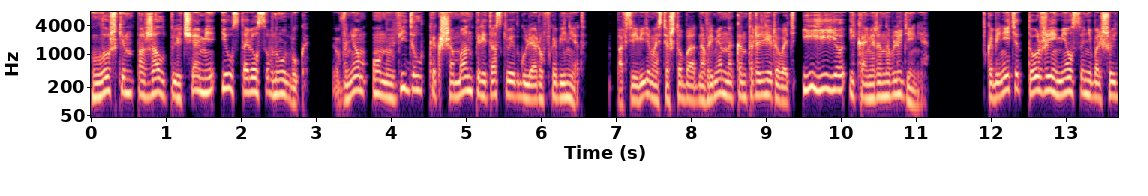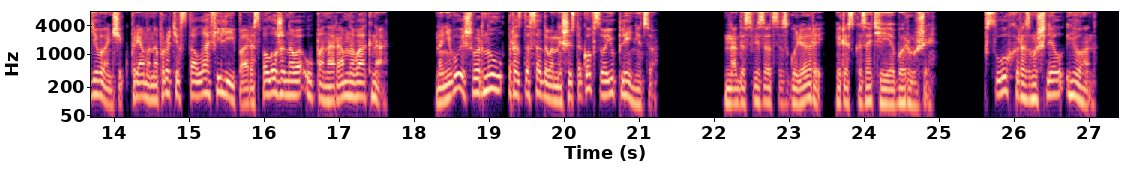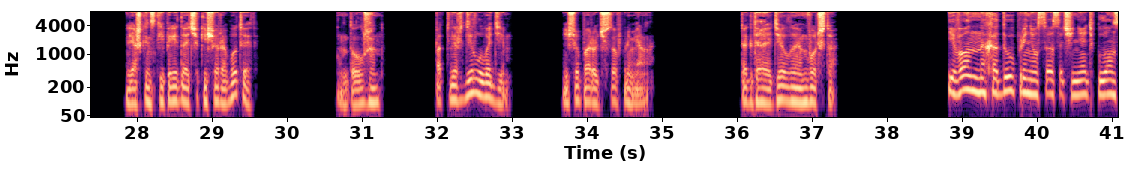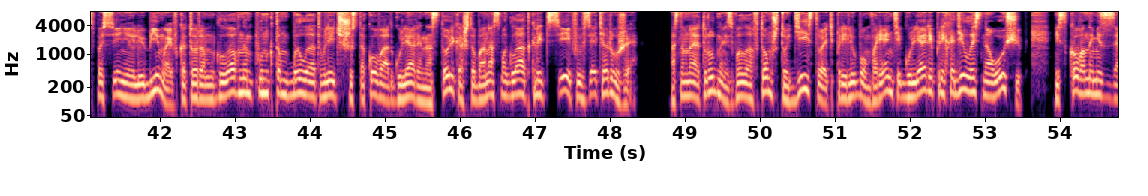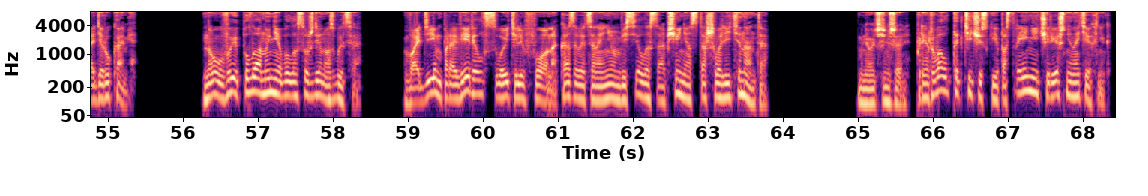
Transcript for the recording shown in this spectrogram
Ложкин пожал плечами и уставился в ноутбук. В нем он увидел, как шаман перетаскивает Гуляру в кабинет. По всей видимости, чтобы одновременно контролировать и ее, и камеры наблюдения. В кабинете тоже имелся небольшой диванчик, прямо напротив стола Филиппа, расположенного у панорамного окна. На него и швырнул раздосадованный Шестаков свою пленницу. «Надо связаться с Гулярой и рассказать ей об оружии». Вслух размышлял Иван. «Ляшкинский передатчик еще работает?» «Должен», — подтвердил Вадим. «Еще пару часов примерно». «Тогда делаем вот что». Иван на ходу принялся сочинять план спасения любимой, в котором главным пунктом было отвлечь Шестакова от Гуляры настолько, чтобы она смогла открыть сейф и взять оружие. Основная трудность была в том, что действовать при любом варианте Гуляре приходилось на ощупь и скованными сзади руками. Но, увы, плану не было суждено сбыться. Вадим проверил свой телефон. Оказывается, на нем висело сообщение от старшего лейтенанта. «Мне очень жаль». Прервал тактические построения черешнина техник.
